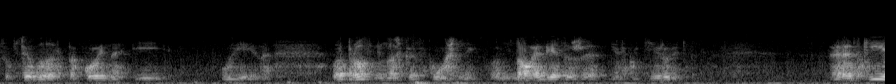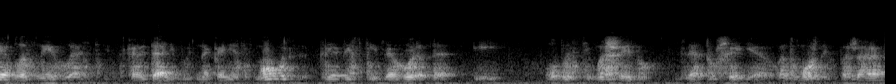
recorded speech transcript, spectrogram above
чтобы все было спокойно и уверенно. Вопрос немножко скучный, он много лет уже дискутируется. Городские и областные власти когда-нибудь наконец смогут приобрести для города и области машину для тушения возможных пожаров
